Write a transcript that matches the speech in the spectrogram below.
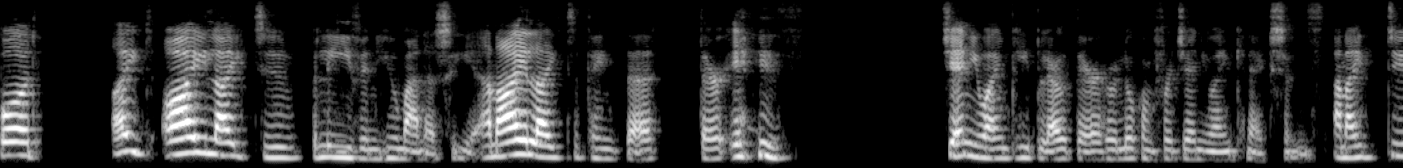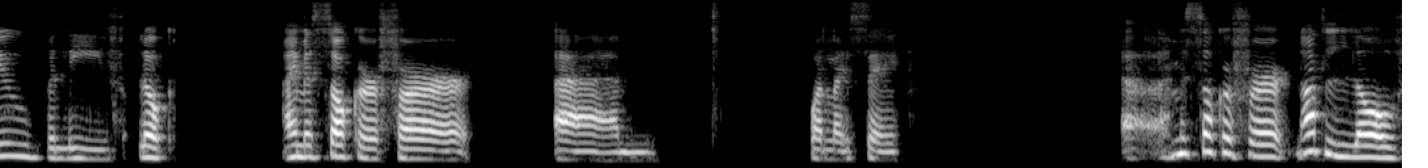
But I I like to believe in humanity and I like to think that there is genuine people out there who are looking for genuine connections. And I do believe look, I'm a sucker for um what'll I say? Uh, I'm a sucker for not love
